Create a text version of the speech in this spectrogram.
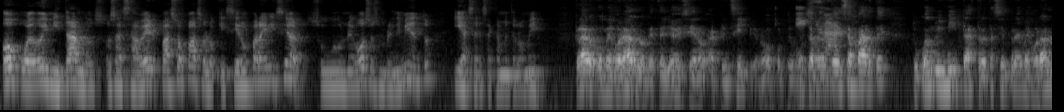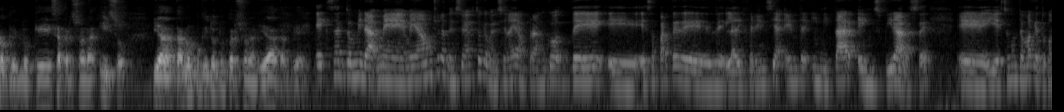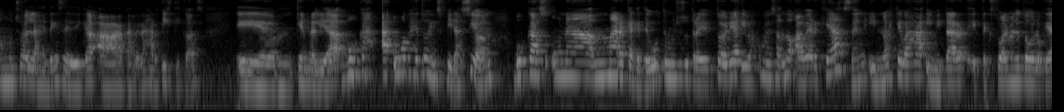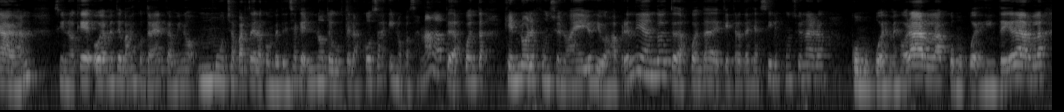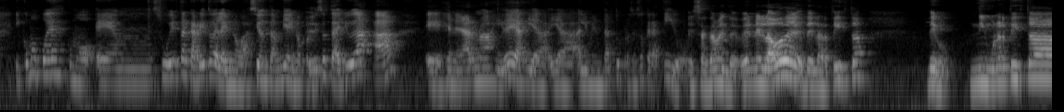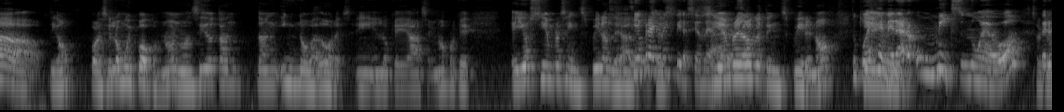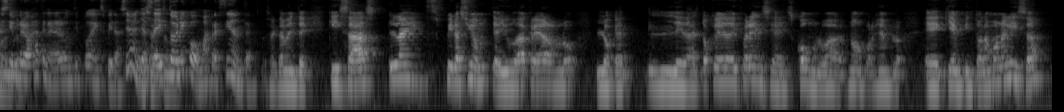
o puedo imitarlos, o sea, saber paso a paso lo que hicieron para iniciar su negocio, su emprendimiento y hacer exactamente lo mismo. Claro, o mejorar lo que ellos hicieron al principio, ¿no? Porque justamente esa parte Tú cuando imitas tratas siempre de mejorar lo que, lo que esa persona hizo y adaptarlo un poquito a tu personalidad también. Exacto, mira, me, me llama mucho la atención esto que menciona Gianfranco de eh, esa parte de, de, la diferencia entre imitar e inspirarse. Eh, y esto es un tema que toca mucho la gente que se dedica a carreras artísticas. Eh, que en realidad buscas un objeto de inspiración, buscas una marca que te guste mucho su trayectoria y vas comenzando a ver qué hacen. Y no es que vas a imitar eh, textualmente todo lo que hagan, sino que obviamente vas a encontrar en el camino mucha parte de la competencia que no te guste las cosas y no pasa nada, te das cuenta que no les funcionó a ellos y vas aprendiendo, te das cuenta de qué estrategias sí les funcionaron, cómo puedes mejorarla, cómo puedes integrarla y cómo puedes como em, subirte al carrito de la innovación también, ¿no? Porque eso te ayuda a eh, generar nuevas ideas y a, y a, alimentar tu proceso creativo. Exactamente. En el lado de, del artista, digo, ningún artista, digamos, por decirlo muy pocos, ¿no? No han sido tan, tan innovadores en, en lo que hacen, ¿no? Porque ellos siempre se inspiran de algo. Siempre hay una inspiración de algo. Siempre hay algo que te inspire, ¿no? Tú puedes generar un mix nuevo, pero siempre vas a tener algún tipo de inspiración, ya sea histórico o más reciente. Exactamente. Quizás la inspiración te ayuda a crearlo, lo que le da el toque de la diferencia es cómo lo hagas, ¿no? Por ejemplo, eh, quien pintó la Mona Lisa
